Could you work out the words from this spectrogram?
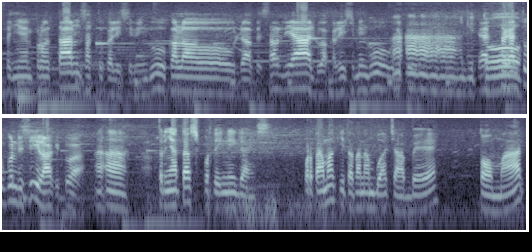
penyemprotan satu kali seminggu kalau udah besar dia dua kali seminggu Ah, gitu. ah, ah, ah, ya gitu. tergantung kondisi lah gitu ah Ah, ah. Ternyata seperti ini guys. Pertama kita tanam buah cabai, tomat.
